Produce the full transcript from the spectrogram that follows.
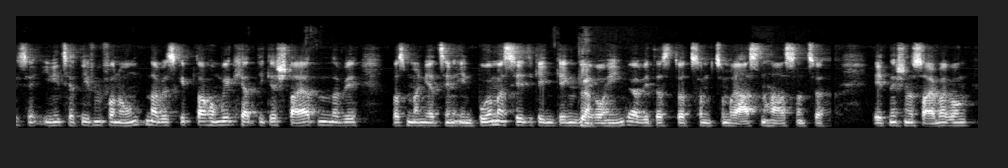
diese Initiativen von unten, aber es gibt auch umgekehrt die gesteuerten, wie, was man jetzt in, in Burma sieht gegen, gegen die ja. Rohingya, wie das dort zum, zum Rassenhass und zur ethnischen Säuberung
